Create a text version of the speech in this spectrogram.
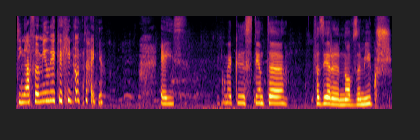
tinha a família que aqui não tenho. É isso. E como é que se tenta fazer novos amigos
